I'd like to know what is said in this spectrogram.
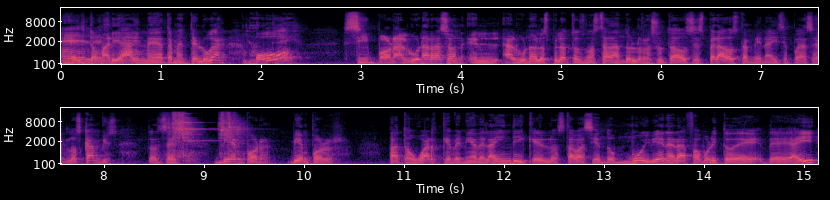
él, Él tomaría está. inmediatamente el lugar. O si por alguna razón el, alguno de los pilotos no está dando los resultados esperados, también ahí se puede hacer los cambios. Entonces, bien por, bien por Pato Ward, que venía de la Indy y que lo estaba haciendo muy bien, era favorito de, de ahí,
